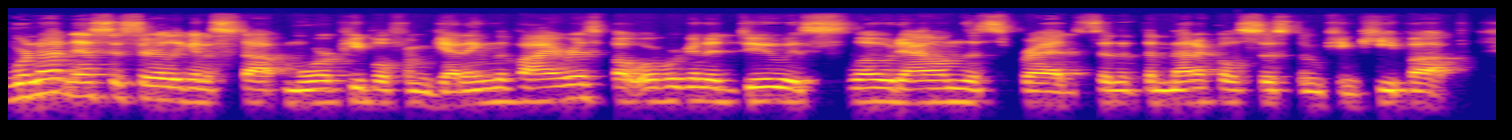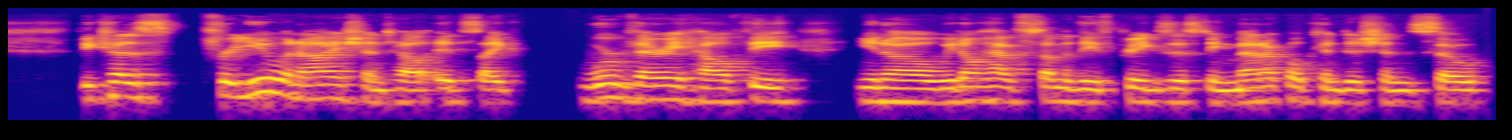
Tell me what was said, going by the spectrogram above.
we're not necessarily going to stop more people from getting the virus, but what we're going to do is slow down the spread so that the medical system can keep up. Because for you and I, Chantel, it's like we're very healthy. You know, we don't have some of these pre existing medical conditions. So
